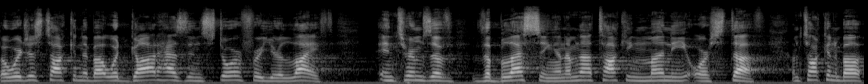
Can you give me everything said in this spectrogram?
but we're just talking about what God has in store for your life in terms of the blessing. And I'm not talking money or stuff. I'm talking about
